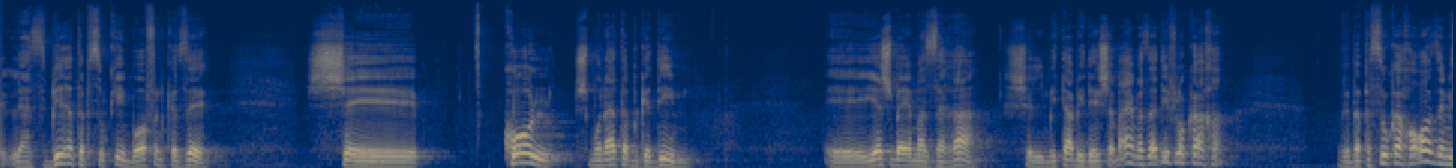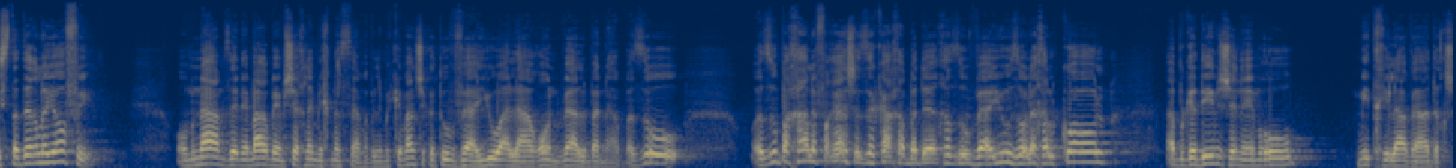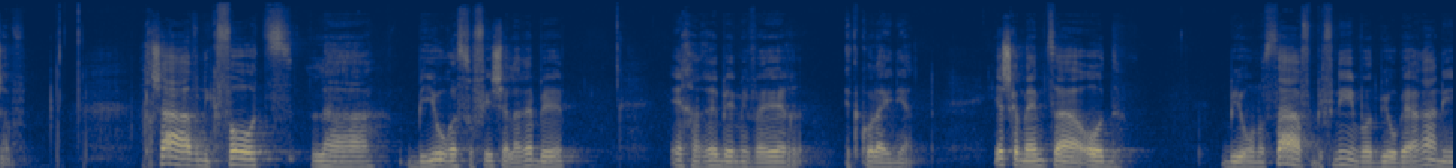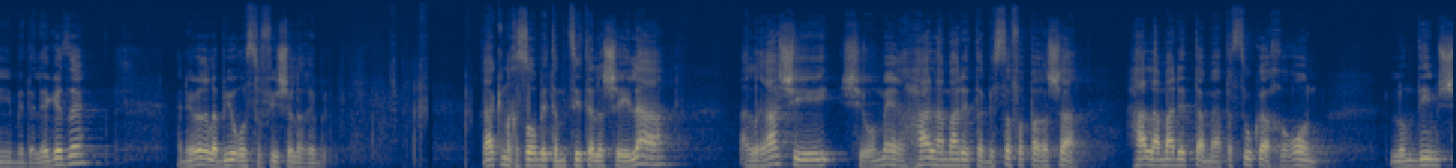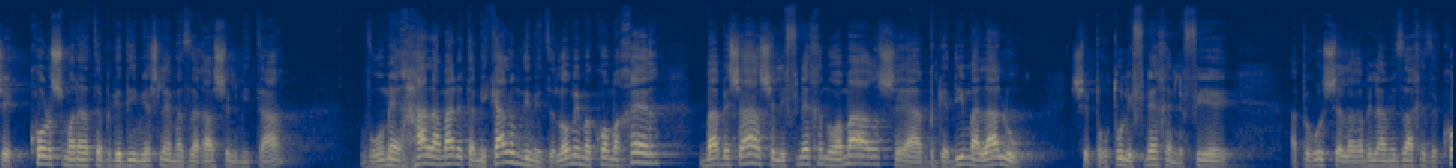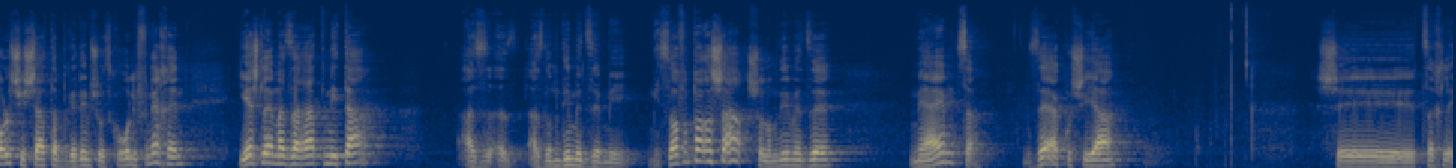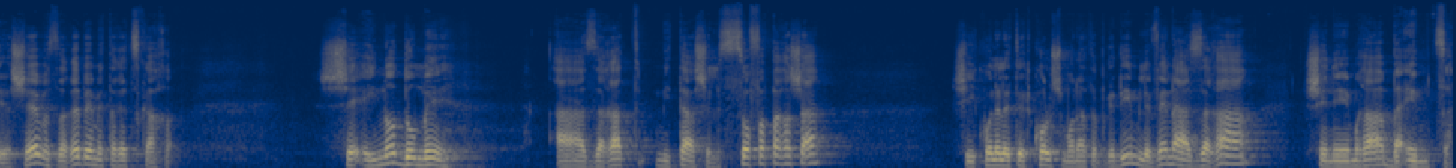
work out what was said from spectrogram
להסביר את הפסוקים באופן כזה, שכל שמונת הבגדים, אה, יש בהם אזהרה של מיתה בידי שמיים, אז עדיף לו ככה. ובפסוק האחרון זה מסתדר לו יופי. אמנם זה נאמר בהמשך למכנסיו, אבל מכיוון שכתוב והיו על אהרון ועל בניו, אז הוא, אז הוא בחר לפרש את זה ככה בדרך הזו, והיו זה הולך על כל הבגדים שנאמרו מתחילה ועד עכשיו. עכשיו נקפוץ לביור הסופי של הרבה, איך הרבה מבאר את כל העניין. יש כאן באמצע עוד ביור נוסף, בפנים, ועוד ביור בהערה, אני מדלג את זה. אני עובר לביור הסופי של הרבי. רק נחזור בתמצית על השאלה, על רש"י שאומר, הלמדת בסוף הפרשה, הלמדת מהפסוק האחרון, לומדים שכל שמונת הבגדים יש להם אזהרה של מיתה, והוא אומר, הלמדת, מכאן לומדים את זה, לא ממקום אחר, בא בשעה שלפני כן הוא אמר שהבגדים הללו שפורטו לפני כן, לפי הפירוש של הרבי לאה מזרחי, זה כל שישת הבגדים שהוזכרו לפני כן, יש להם אזהרת מיתה. אז, אז, אז לומדים את זה מסוף הפרשה, שלומדים את זה מהאמצע. זה הקושייה שצריך ליישב, אז הרבי מתרץ ככה, שאינו דומה האזהרת מיתה של סוף הפרשה, שהיא כוללת את כל שמונת הבגדים, לבין האזהרה שנאמרה באמצע,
